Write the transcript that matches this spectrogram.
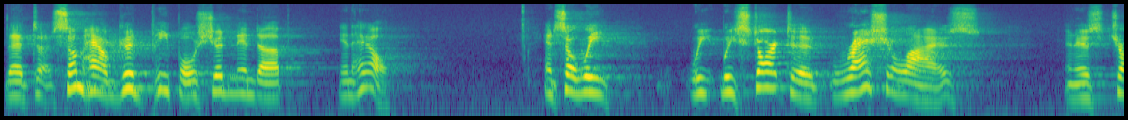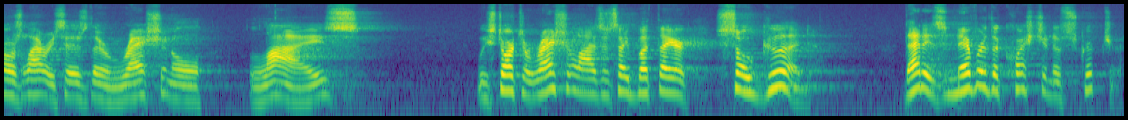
that uh, somehow good people shouldn't end up in hell. And so we, we, we start to rationalize, and as Charles Lowry says, they're rational lies. We start to rationalize and say, but they're so good. That is never the question of Scripture.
